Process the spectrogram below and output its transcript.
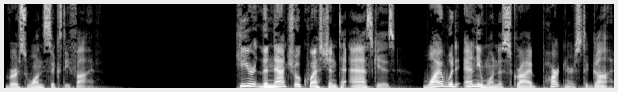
verse 165. Here, the natural question to ask is why would anyone ascribe partners to God?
